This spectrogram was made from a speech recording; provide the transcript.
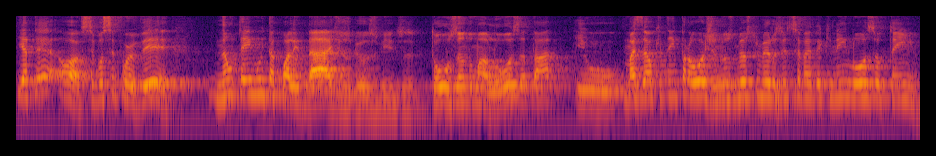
E até, ó, se você for ver, não tem muita qualidade os meus vídeos. Estou usando uma lousa, tá? Eu, mas é o que tem para hoje. Nos meus primeiros vídeos você vai ver que nem lousa eu tenho.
